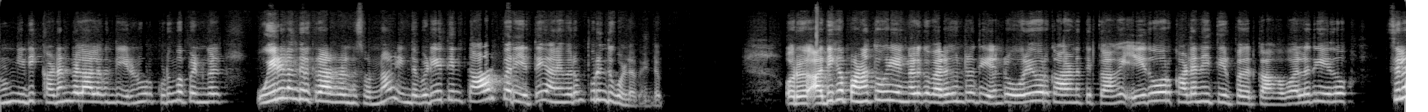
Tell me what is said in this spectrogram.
நுண்நிதி கடன்களால வந்து இருநூறு குடும்ப பெண்கள் உயிரிழந்திருக்கிறார்கள் என்று சொன்னால் இந்த விடயத்தின் தாற்பரியத்தை அனைவரும் புரிந்து கொள்ள வேண்டும். ஒரு அதிக பணத்தொகை எங்களுக்கு வருகின்றது என்ற ஒரே ஒரு காரணத்திற்காக ஏதோ ஒரு கடனை தீர்ப்பதற்காகவோ அல்லது ஏதோ சில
